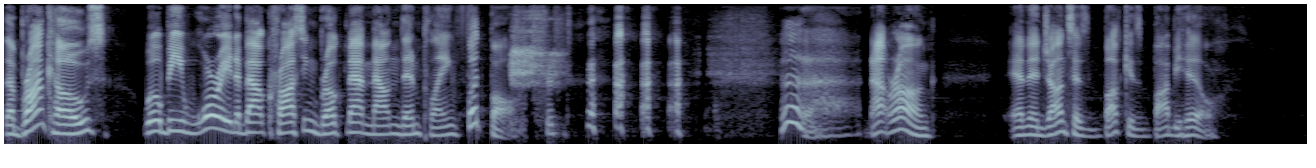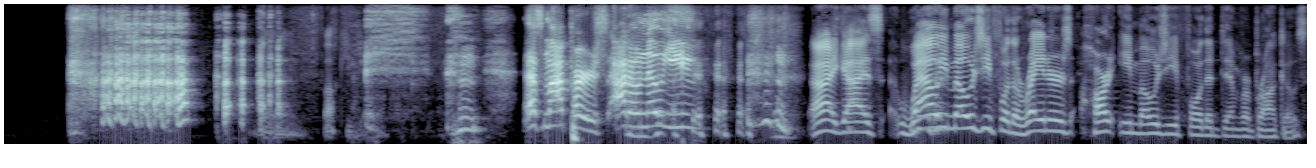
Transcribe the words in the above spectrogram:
The Broncos will be worried about crossing Brokeback Mountain than playing football. Not wrong. And then John says Buck is Bobby Hill. Man, fuck you guys. That's my purse. I don't know you. All right, guys. Wow emoji for the Raiders, heart emoji for the Denver Broncos.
